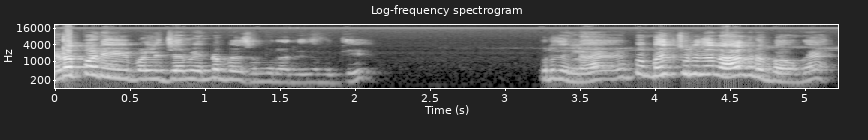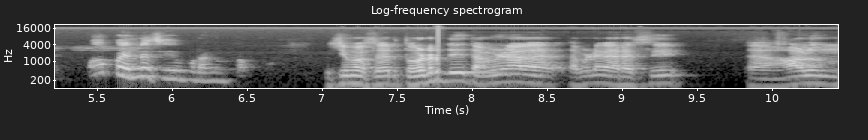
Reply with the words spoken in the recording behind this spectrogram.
எடப்பாடி பழனிசாமி என்ன பதில் சொல்ல போறாரு இதை பத்தி? புரியுதுங்களா? இப்போ பதில் சொல்லி தானே ஆகணும்ப்பா அவங்க. பாப்பா என்ன செய்ய போறாங்கன்னு பார்ப்போம் நிச்சயமா சார். தொடர்ந்து தமிழக தமிழக அரசு ஆளும்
